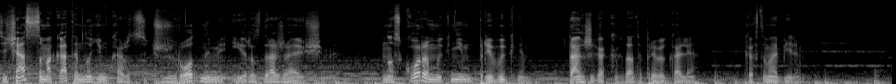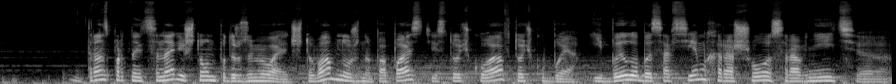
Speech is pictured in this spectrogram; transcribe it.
Сейчас самокаты многим кажутся чужеродными и раздражающими, но скоро мы к ним привыкнем, так же, как когда-то привыкали к автомобилям. Транспортный сценарий, что он подразумевает? Что вам нужно попасть из точку А в точку Б. И было бы совсем хорошо сравнить э,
